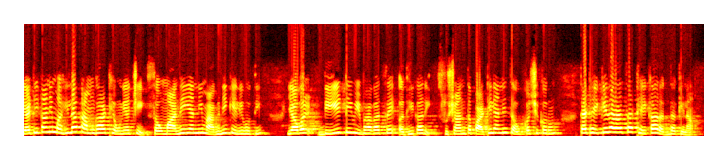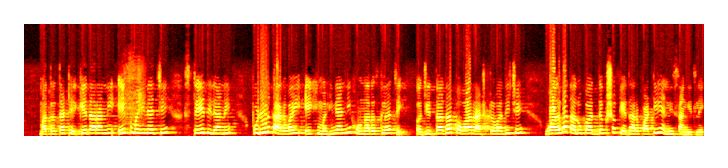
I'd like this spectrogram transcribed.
या ठिकाणी महिला कामगार ठेवण्याची सौ माने यांनी मागणी केली होती. यावर डीईटी विभागाचे अधिकारी सुशांत पाटील यांनी चौकशी करून त्या ठेकेदाराचा ठेका रद्द केला. मात्र त्या ठेकेदारांनी एक महिन्याची स्टे दिल्याने पुढील कारवाई एक महिन्यांनी होणार असल्याचे अजितदादा पवार राष्ट्रवादीचे वाळवा तालुका अध्यक्ष केदार पाटील यांनी सांगितले.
